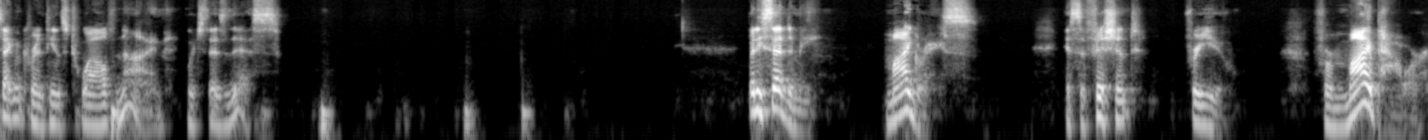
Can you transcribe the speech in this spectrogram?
2 Corinthians 12 9, which says this. But he said to me, My grace is sufficient for you, for my power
